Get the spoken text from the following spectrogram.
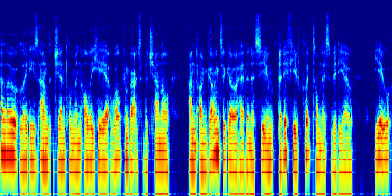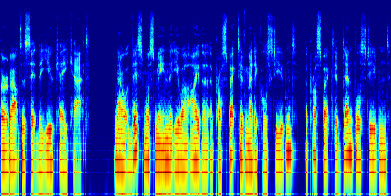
Hello ladies and gentlemen, Ollie here, welcome back to the channel, and I'm going to go ahead and assume that if you've clicked on this video, you are about to sit the UK CAT. Now this must mean that you are either a prospective medical student, a prospective dental student,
